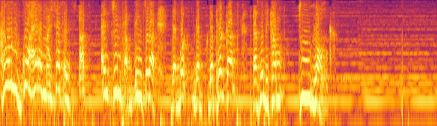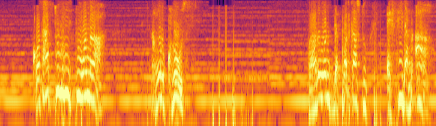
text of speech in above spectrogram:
I don't want to go ahead of myself and start entering some things so that the, the, the podcast does not become too long. Because I have two minutes to one hour. And I want to close. Because I don't want the podcast to exceed an hour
